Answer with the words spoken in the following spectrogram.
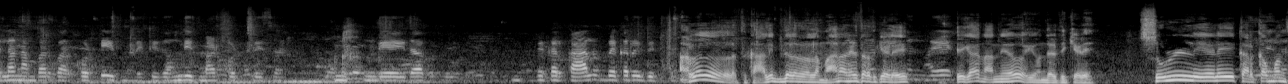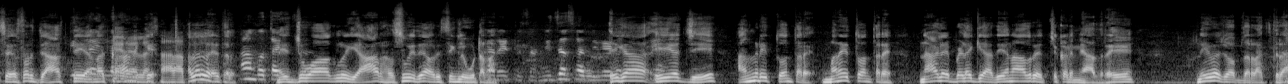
ಎಲ್ಲ ನಂಬರ್ ಬರ್ಕೊಟ್ಟು ಇದು ಮಾಡಿತ್ತು. ಇದೊಂದು ಇದು ಮಾಡಿಕೊಟ್ರಿ ಸರ್. ನಿಮಗೆ ಇದಾಗುತ್ತೆ. ಬೇಕಾದ್ರೆ ಕಾಲು ಬೇಕಾದ್ರೆ ಬಿಟ್ಟು ಅಲ್ಲ ಖಾಲಿ ಬಿದ್ದಳಲ್ಲಮ್ಮ ನಾನು ಹೇಳ್ತಾರದು ಕೇಳಿ. ಈಗ ನಾನು ಒಂದು ಹೇಳ್ತಿ ಕೇಳಿ. ಸುಳ್ಳು ಹೇಳಿ ಕರ್ಕೊಂಬಂದ್ ಸೇರ್ಸೋರು ಜಾಸ್ತಿ ಅನ್ನೋ ಕಾರಣಕ್ಕೆ ಅಲ್ಲೆಲ್ಲ ಹೇಳ್ತಾರೆ ನಿಜವಾಗ್ಲೂ ಯಾರು ಹಸು ಇದೆ ಅವ್ರಿಗೆ ಸಿಗ್ಲಿ ಊಟನ. ಕರೆಕ್ಟ್ ಸರ್ ನಿಜ ಸರ್ ಈಗ ಈ ಅಜ್ಜಿ ಅಂಗಡಿ ಇತ್ತು ಅಂತಾರೆ ಮನೆ ಇತ್ತು ಅಂತಾರೆ ನಾಳೆ ಬೆಳಗ್ಗೆ ಅದೇನಾದ್ರೂ ಹೆಚ್ಚು ಕಡಿಮೆ ಆದ್ರೆ ನೀವೇ ಜವಾಬ್ದಾರ ಆಗ್ತೀರಾ?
